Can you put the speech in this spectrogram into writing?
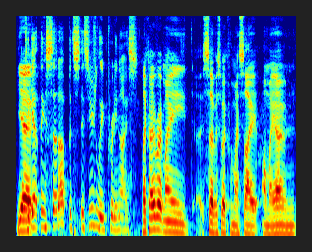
Yeah, to get things set up. It's, it's usually pretty nice. Like I wrote my uh, service work for my site on my own.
